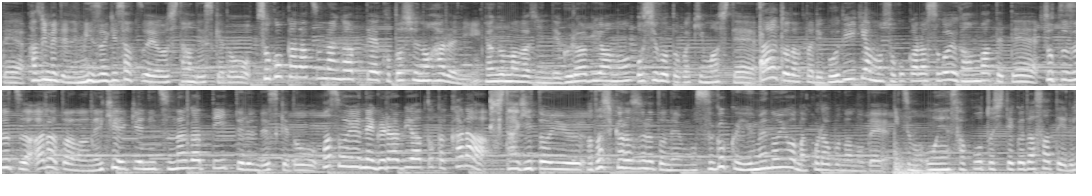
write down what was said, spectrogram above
て初めてね水着撮影をしたんですけどそこからつながって今年の春にヤングマガジンでグラビアのお仕事が来ましてダイエットだったりボディケアもそこからすごい頑張ってて一つずつ新たなね経験につながっていってるんですけどまあそういうねグラビアとかから下着という私からするとねもうすごく夢のようなコラボなのでいつも応援サポートしてくださっている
